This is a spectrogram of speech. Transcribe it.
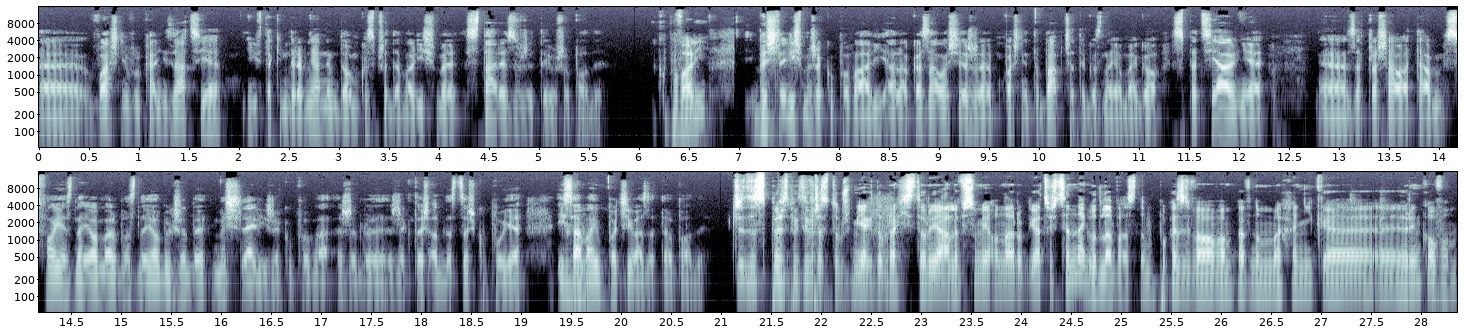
E, właśnie wulkanizację i w takim drewnianym domku sprzedawaliśmy stare, zużyte już opony. Kupowali? Myśleliśmy, że kupowali, ale okazało się, że właśnie to babcia tego znajomego specjalnie e, zapraszała tam swoje znajome albo znajomych, żeby myśleli, że, kupowa, żeby, że ktoś od nas coś kupuje i mhm. sama im płaciła za te opony. Czy z perspektywy czasu to brzmi jak dobra historia, ale w sumie ona robiła coś cennego dla was, no bo pokazywała wam pewną mechanikę e, rynkową,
